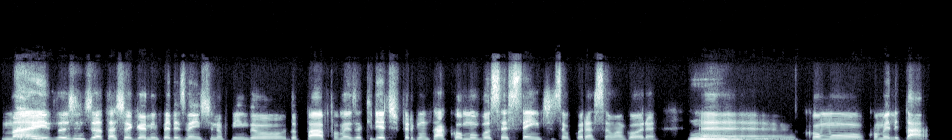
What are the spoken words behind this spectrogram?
mas a gente já está chegando, infelizmente, no fim do, do papo. Mas eu queria te perguntar como você sente seu coração agora, hum. é, como, como ele está.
